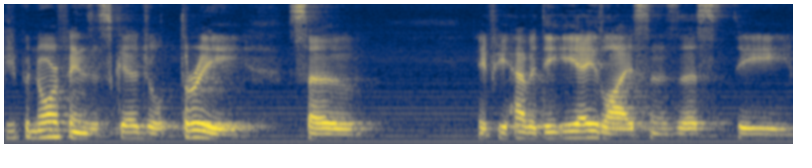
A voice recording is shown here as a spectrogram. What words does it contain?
buprenorphine is a Schedule 3, so if you have a DEA license, this, the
